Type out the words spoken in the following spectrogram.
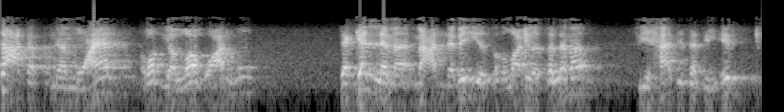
سعد بن معاذ رضي الله عنه تكلم مع النبي صلى الله عليه وسلم في حادثة الإفك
